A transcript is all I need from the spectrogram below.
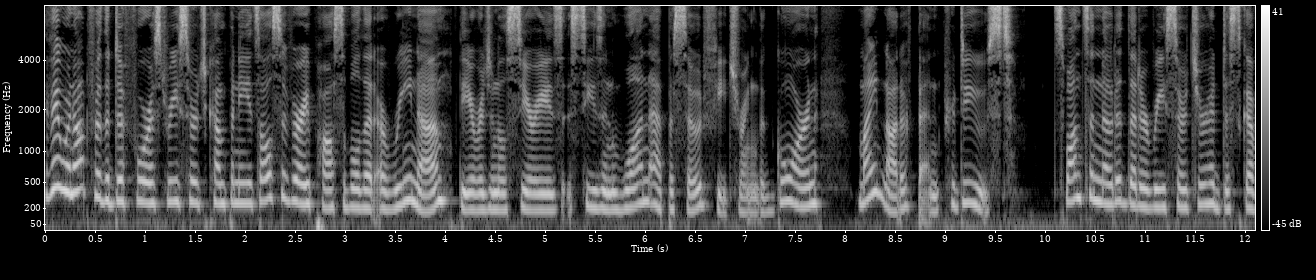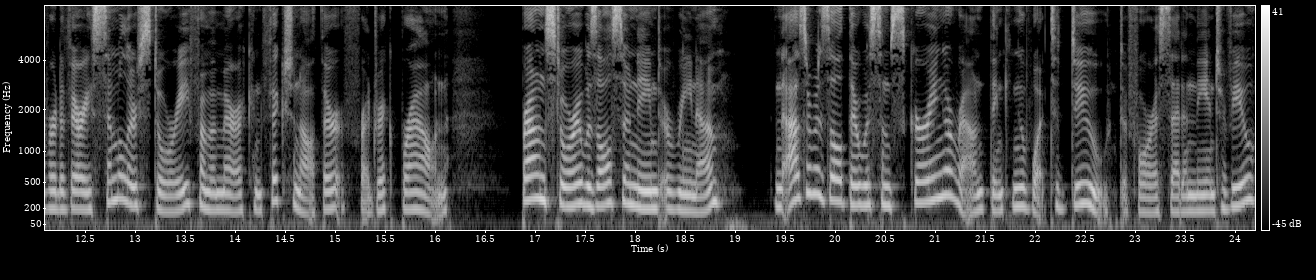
If it were not for the DeForest Research Company, it's also very possible that Arena, the original series' season 1 episode featuring the Gorn, might not have been produced. Swanson noted that a researcher had discovered a very similar story from American fiction author Fredric Brown. Brown's story was also named Arena, and as a result, there was some scurrying around thinking of what to do, DeForest said in the interview.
